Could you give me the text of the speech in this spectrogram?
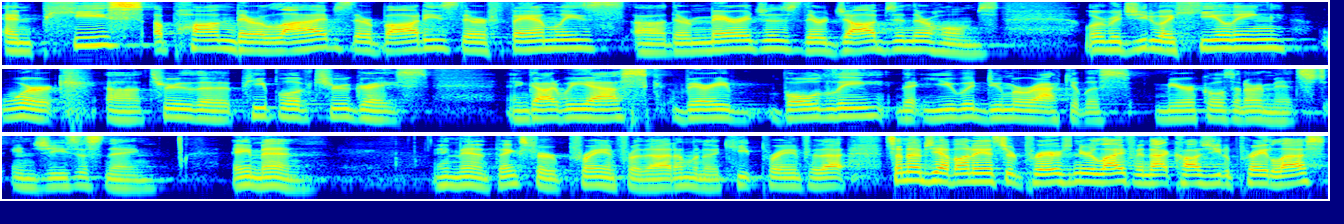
and peace upon their lives, their bodies, their families, uh, their marriages, their jobs, and their homes. Lord, would you do a healing work uh, through the people of true grace? And God, we ask very boldly that you would do miraculous miracles in our midst. In Jesus' name, amen. Amen. Thanks for praying for that. I'm going to keep praying for that. Sometimes you have unanswered prayers in your life, and that causes you to pray less.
